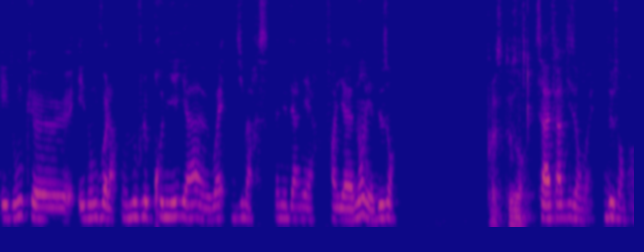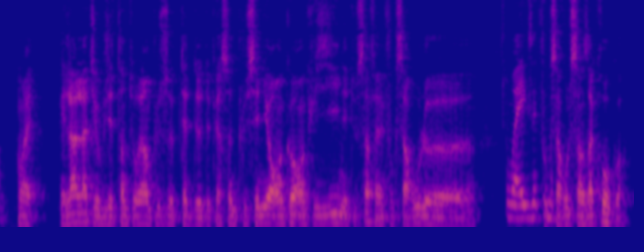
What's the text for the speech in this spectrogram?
Et donc, et donc voilà, on ouvre le premier il y a ouais, 10 mars l'année dernière. Enfin, il y a, non, il y a deux ans. Presque deux ans. Ça va faire dix ans, ouais. Deux ans, pardon. Ouais. Mais là, là tu es obligé de t'entourer en plus peut-être de, personnes plus seniors encore en cuisine et tout ça. Enfin, il faut que ça roule. Ouais, exactement. Faut que ça roule sans accro, quoi.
